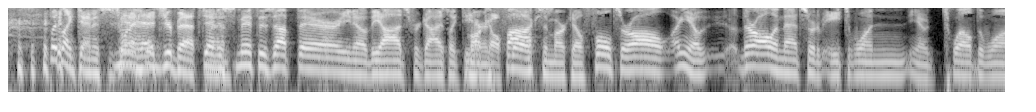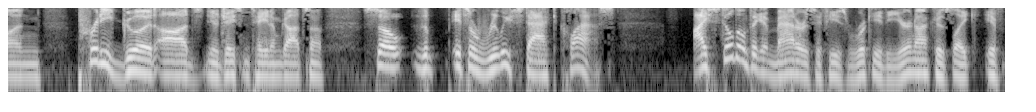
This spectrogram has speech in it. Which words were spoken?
but like Dennis Smith. wanna hedge your bets, Dennis man. Smith is up there. You know, the odds for guys like De'Aaron Markelle Fox Fultz. and Markelle Fultz are all, you know, they're all in that sort of 8 to 1, you know, 12 to 1. Pretty good odds. You know, Jayson Tatum got some. So the it's a really stacked class. I still don't think it matters if he's rookie of the year or not because, like, if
